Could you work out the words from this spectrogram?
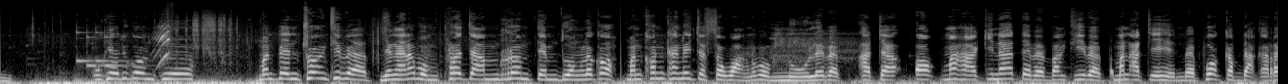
น โอเคทุกคนคือมันเป็นช่วงที่แบบยังไงนะผมพระจันทร์เริ่มเต็มดวงแล้วก็มันค่อนข้างที่จะสว่างนะผมหนูเลยแบบ อาจจะออกมาหากินนะแต่แบบบางทีแบบ มันอาจจะเห็นแบบพวกกับดักอะไร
